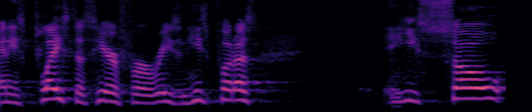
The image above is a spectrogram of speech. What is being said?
And He's placed us here for a reason. He's put us, He's so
